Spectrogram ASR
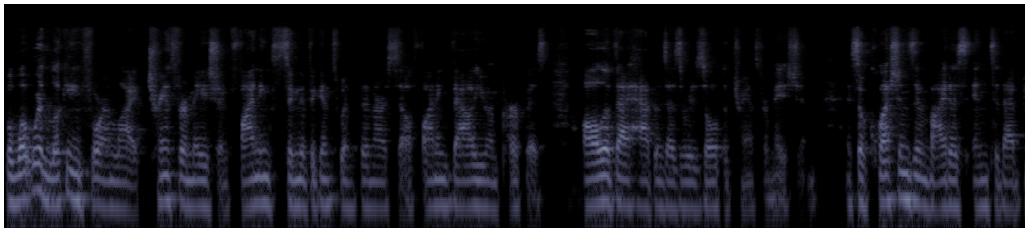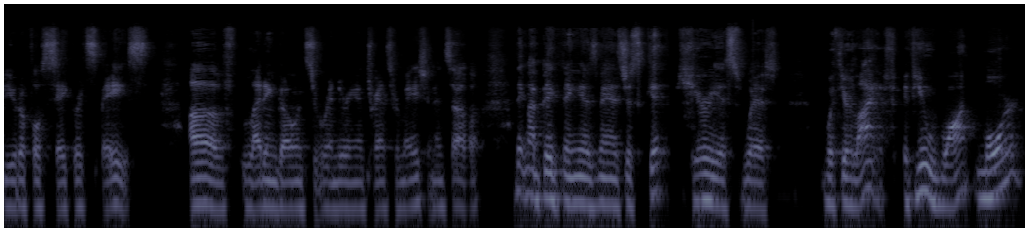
But what we're looking for in life, transformation, finding significance within ourselves, finding value and purpose, all of that happens as a result of transformation. And so questions invite us into that beautiful sacred space of letting go and surrendering and transformation. And so I think my big thing is, man, is just get curious with with your life. If you want more,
